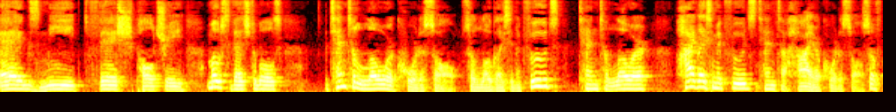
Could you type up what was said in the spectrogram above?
eggs, meat, fish, poultry, most vegetables, tend to lower cortisol. So low glycemic foods tend to lower, high glycemic foods tend to higher cortisol. So if,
